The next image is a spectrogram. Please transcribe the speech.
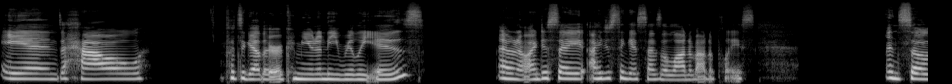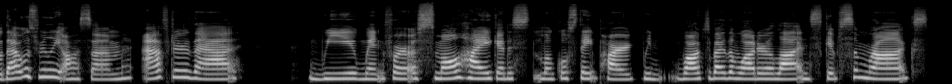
and how put together a community really is. I don't know, I just say I just think it says a lot about a place. And so that was really awesome. After that, we went for a small hike at a local state park. We walked by the water a lot and skipped some rocks.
